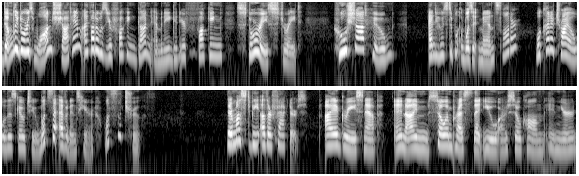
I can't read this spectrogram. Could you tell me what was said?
Dumbledore's wand shot him? I thought it was your fucking gun, Ebony. Get your fucking story straight. Who shot whom? And who's to blame? Was it manslaughter? What kind of trial will this go to? What's the evidence here? What's the truth? There must be other factors. I agree, Snap, and I'm so impressed that you are so calm in your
